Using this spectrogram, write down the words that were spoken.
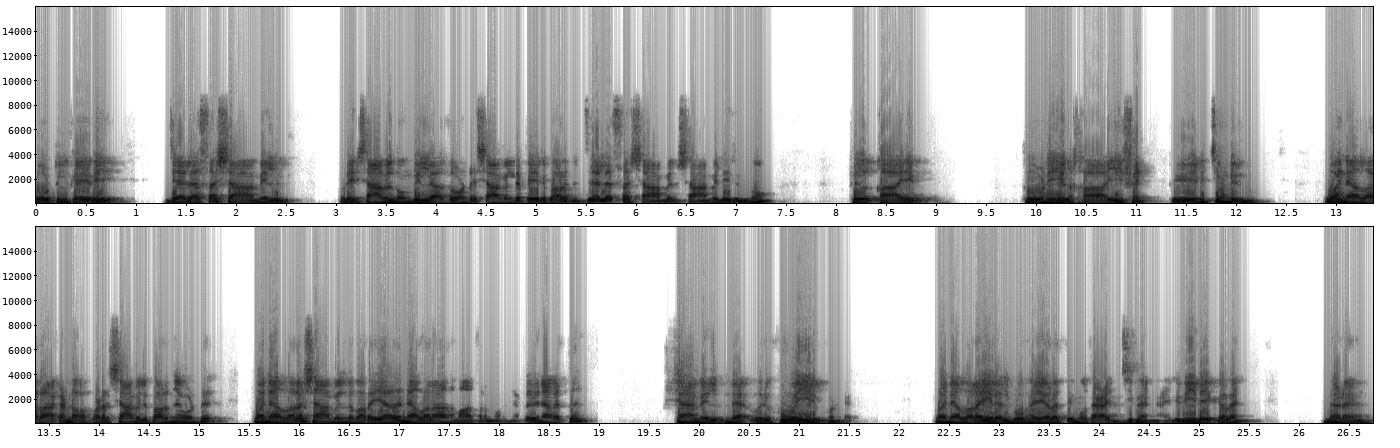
ബോട്ടിൽ കയറി ജലസ ഷാമിൽ. ഇവിടെ ഷാമിൽ മുമ്പ് ഇല്ലാത്തതുകൊണ്ട് ഷാമിലിന്റെ പേര് പറഞ്ഞു. ജലസ ഷാമിൽ. ഷാമിൽ ഇരുന്നു ഫിൽ കാരിബ് തോണിയിൽ ഹായിഫൻ പേടിച്ചുകൊണ്ടിരുന്നു. വ നലറ കണ്ടോ? ഇവിടെ ഷാമിൽ പറഞ്ഞുകൊണ്ട് വ നലറ ഷാമിൽ എന്ന് പറയാതെ നലറ എന്ന് മാത്രം പറഞ്ഞു. അപ്പൊ ഇതിനകത്ത് ഷാമിലിന്റെ ഒരു ഹുവയിരിപ്പുണ്ട്. വനവറ ഇലൽ ബുഹൈറത്തി മുതഅജ്ജിബൻ. അരുവിയിലേക്ക് അവൻ എന്താണ്?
